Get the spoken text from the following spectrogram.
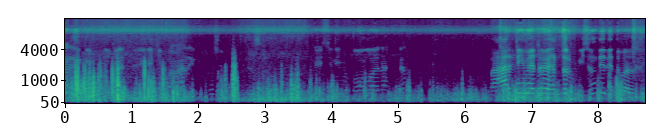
আরে কি ঠিক আছে এটা কি পাহাড়ে বেশি নিমে কল হয় না একটা পাহাড়ি তোর পিছন দিয়ে দিতে পারো তুই।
